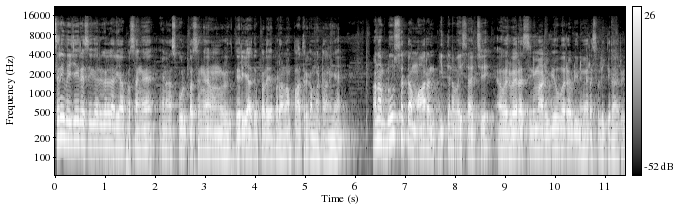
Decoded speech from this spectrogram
சரி விஜய் ரசிகர்கள் அறியா பசங்க ஏன்னா ஸ்கூல் பசங்க அவங்களுக்கு தெரியாது பழைய படம்லாம் பார்த்துருக்க மாட்டானுங்க. ஆனால் ப்ளூ சட்டை மாறன் இத்தனை வயசாச்சு அவர் வேறு சினிமா ரிவ்யூவர் அப்படின்னு வேறு சொல்லிக்கிறாரு.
